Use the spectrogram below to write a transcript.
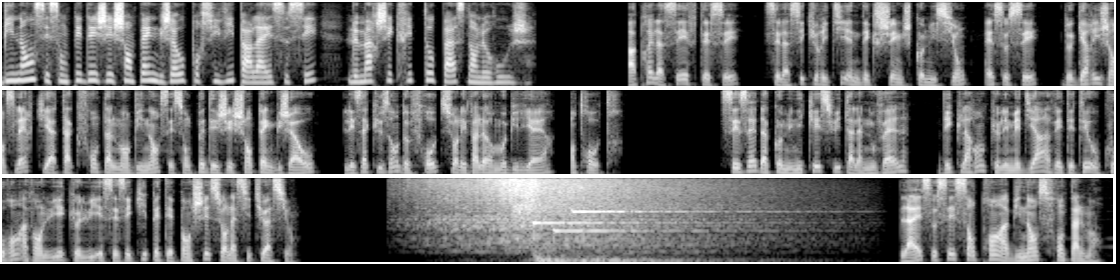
Binance et son PDG Champagne Zhao poursuivis par la SEC, le marché crypto passe dans le rouge. Après la CFTC, c'est la Security and Exchange Commission, SEC, de Gary Gensler qui attaque frontalement Binance et son PDG Champagne Zhao, les accusant de fraude sur les valeurs mobilières, entre autres. CZ a communiqué suite à la nouvelle, déclarant que les médias avaient été au courant avant lui et que lui et ses équipes étaient penchés sur la situation. La SEC s'en prend à Binance frontalement.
